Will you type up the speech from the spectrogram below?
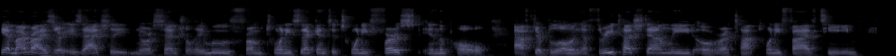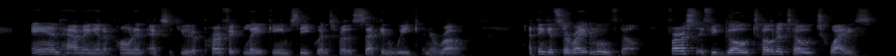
Yeah, my riser is actually North Central. They moved from 22nd to 21st in the poll after blowing a three touchdown lead over a top 25 team and having an opponent execute a perfect late game sequence for the second week in a row. I think it's the right move, though. First, if you go toe to toe twice,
